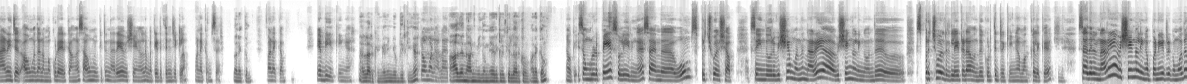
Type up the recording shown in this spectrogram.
மேனேஜர் அவங்க தான் நம்ம கூட இருக்காங்க. ஸோ அவங்க கிட்ட நிறைய விஷயங்கள் நம்ம கேட்டு தெரிஞ்சுக்கலாம். வணக்கம் சார் வணக்கம். வணக்கம். எப்படி இருக்கீங்க? நல்லா இருக்குங்க. நீங்கள் எப்படி இருக்கீங்க? ரொம்ப நல்லா இருக்கு ஆதன் ஆன்மீகம் நேர்களுக்கு எல்லாருக்கும் வணக்கம். ஓகே ஸோ உங்களோட பேர் சொல்லிடுங்க சார் இந்த ஓம் ஸ்பிரிச்சுவல் ஷாப் ஸோ இந்த ஒரு விஷயம் வந்து நிறைய விஷயங்கள் நீங்கள் வந்து ஸ்பிரிச்சுவல் ரிலேட்டடாக வந்து கொடுத்துட்டு இருக்கீங்க மக்களுக்கு. ஸோ அதில் நிறைய விஷயங்கள் நீங்கள் பண்ணிட்டு இருக்கும்போது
